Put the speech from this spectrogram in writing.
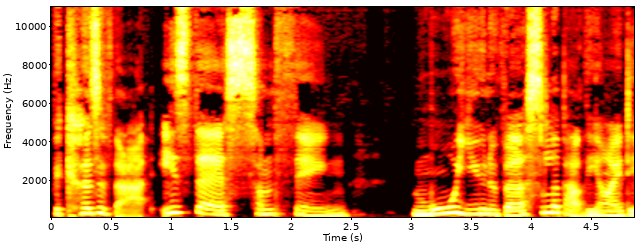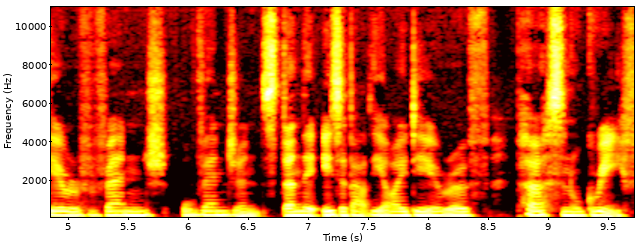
because of that is there something more universal about the idea of revenge or vengeance than there is about the idea of personal grief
